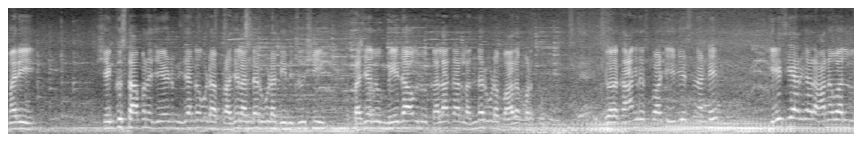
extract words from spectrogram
మరి శంకుస్థాపన చేయడం నిజంగా కూడా ప్రజలందరూ కూడా దీన్ని చూసి ప్రజలు మేధావులు కళాకారులు అందరూ కూడా బాధపడుతుంది ఇవాళ కాంగ్రెస్ పార్టీ ఏం చేస్తుందంటే కేసీఆర్ గారు ఆనవాళ్ళు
